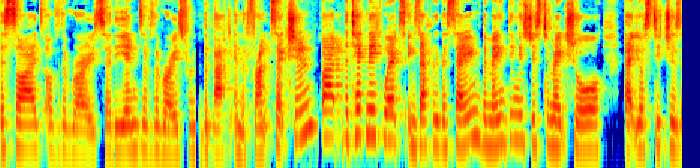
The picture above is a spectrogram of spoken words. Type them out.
the sides of the rows, so the ends of the rows from the back and the front section. But the technique works exactly the same. The main thing is just to make sure that your stitches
